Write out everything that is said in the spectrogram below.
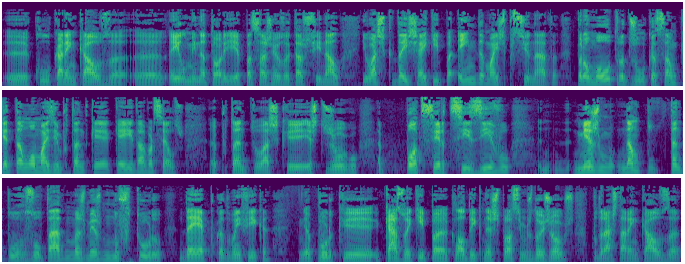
Uh, colocar em causa uh, a eliminatória e a passagem aos oitavos de final, eu acho que deixa a equipa ainda mais pressionada para uma outra deslocação que é tão ou mais importante que é, que é a ida a Barcelos. Uh, portanto, acho que este jogo pode ser decisivo, mesmo não tanto pelo resultado, mas mesmo no futuro da época do Benfica, porque caso a equipa claudique nestes próximos dois jogos, poderá estar em causa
